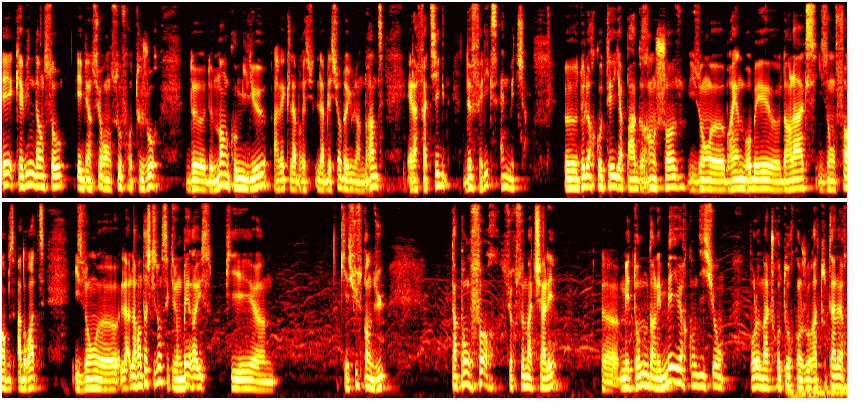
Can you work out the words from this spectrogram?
et Kevin Danso. Et bien sûr, on souffre toujours de, manque au milieu avec la, la blessure de Julian Brandt et la fatigue de Félix Nmecha. Euh, de leur côté, il n'y a pas grand-chose. Ils ont euh, Brian Brobé euh, dans l'axe, ils ont Forbes à droite. Ils ont euh, l'avantage qu'ils ont, c'est qu'ils ont Bereus qui est euh, qui est suspendu. Tapons fort sur ce match aller. Mettons-nous dans les meilleures conditions pour le match retour qu'on jouera tout à l'heure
